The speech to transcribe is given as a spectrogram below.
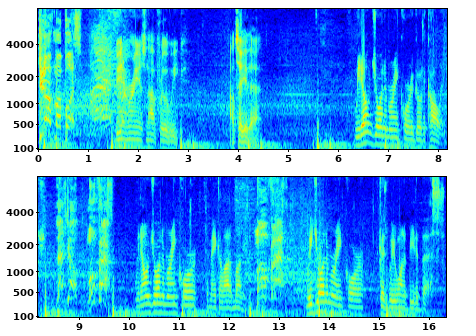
Get off my bus! Being a Marine is not for the weak. I'll tell you that. We don't join the Marine Corps to go to college. Let's go! Move fast! We don't join the Marine Corps to make a lot of money. Move fast! We join the Marine Corps because we want to be the best.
